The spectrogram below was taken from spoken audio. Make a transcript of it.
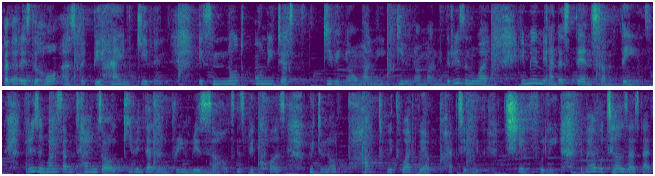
but that is the whole aspect behind giving. It's not only just giving our money, giving our money. The reason why it made me understand some things. The reason why sometimes our giving doesn't bring results is because we do not part with what we are parting with cheerfully. The Bible tells us that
